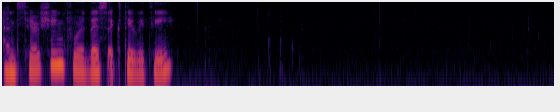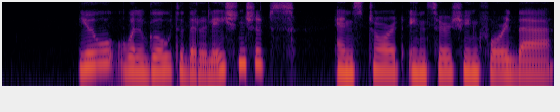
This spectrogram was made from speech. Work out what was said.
and searching for this activity, you will go to the relationships and start in searching for the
